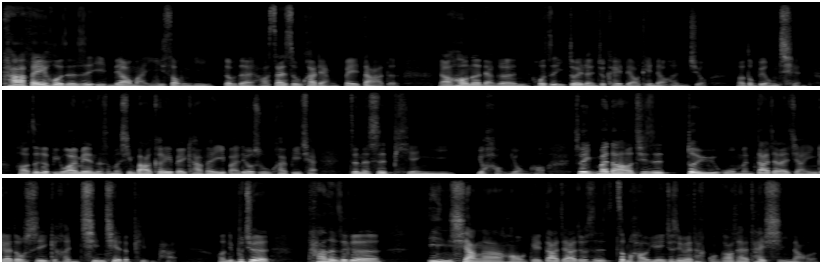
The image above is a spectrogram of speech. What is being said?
咖啡或者是饮料买一送一，对不对？好，三十五块两杯大的。然后呢，两个人或者一堆人就可以聊天聊很久，然后都不用钱。好，这个比外面的什么星巴克一杯咖啡一百六十五块比起来，真的是便宜又好用哈。所以麦当劳其实对于我们大家来讲，应该都是一个很亲切的品牌。好，你不觉得它的这个印象啊，哈，给大家就是这么好的原因，就是因为它广告实在太洗脑了。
